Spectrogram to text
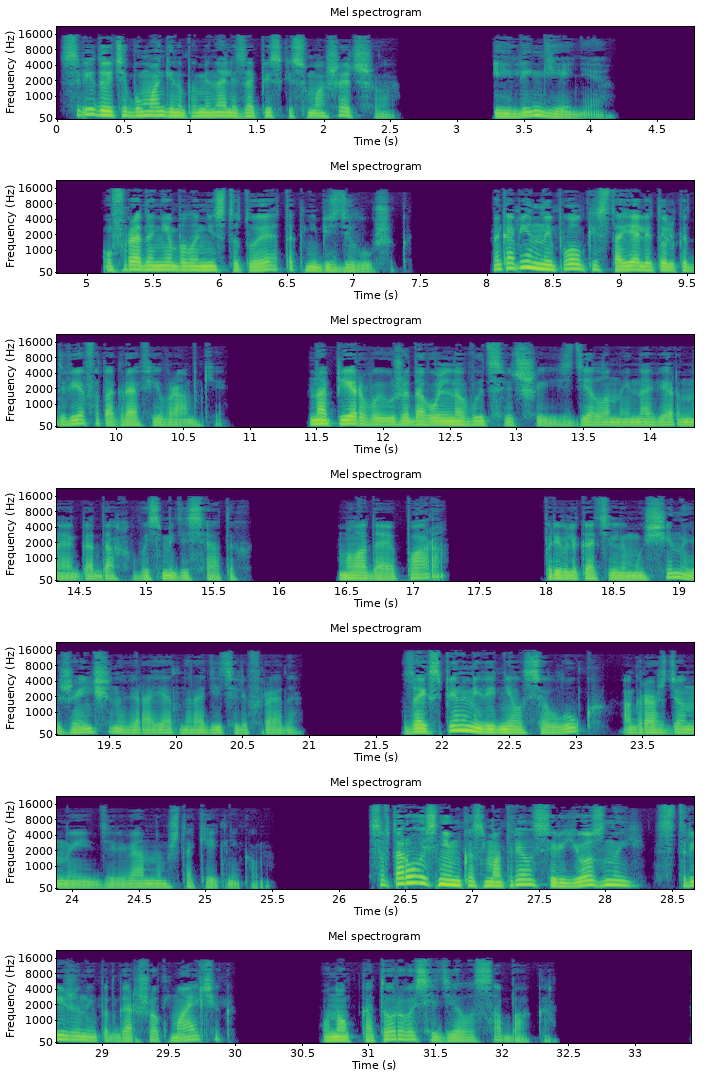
С виду эти бумаги напоминали записки сумасшедшего или гения. У Фреда не было ни статуэток, ни безделушек. На каминной полке стояли только две фотографии в рамке. На первой, уже довольно выцветшей, сделанной, наверное, годах 80-х, молодая пара, привлекательный мужчина и женщина, вероятно, родители Фреда. За их спинами виднелся луг, огражденный деревянным штакетником. Со второго снимка смотрел серьезный, стриженный под горшок мальчик, у ног которого сидела собака.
